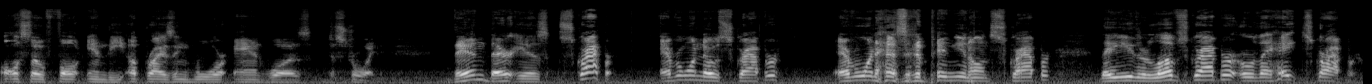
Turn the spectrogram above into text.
Also fought in the Uprising War and was destroyed. Then there is Scrapper. Everyone knows Scrapper. Everyone has an opinion on Scrapper. They either love Scrapper or they hate Scrapper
